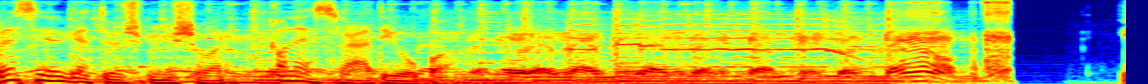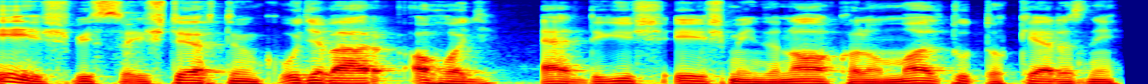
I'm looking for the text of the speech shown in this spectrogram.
Beszélgetős műsor a Lesz Rádióban. És vissza is tértünk, ugyebár ahogy eddig is és minden alkalommal tudtok kérdezni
